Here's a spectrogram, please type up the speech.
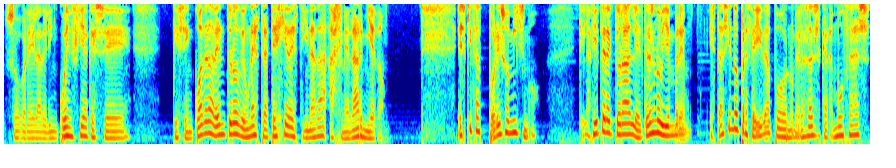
sobre la delincuencia que se, que se encuadra dentro de una estrategia destinada a generar miedo. Es quizás por eso mismo que la cita electoral del 3 de noviembre está siendo precedida por numerosas escaramuzas,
